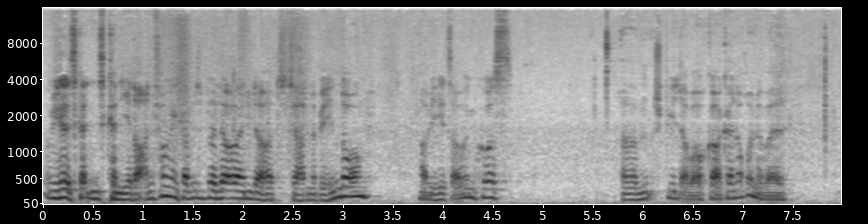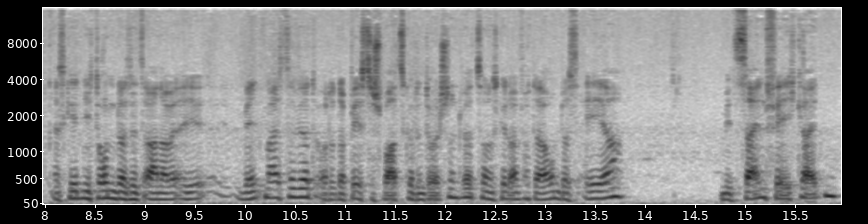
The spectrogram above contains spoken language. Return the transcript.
Und jetzt kann, jetzt kann jeder anfangen. Ich habe einen Brille der hat, der hat eine Behinderung, habe ich jetzt auch im Kurs. Ähm, spielt aber auch gar keine Rolle, weil es geht nicht darum, dass jetzt einer Weltmeister wird oder der beste Schwarzgott in Deutschland wird, sondern es geht einfach darum, dass er mit seinen Fähigkeiten,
